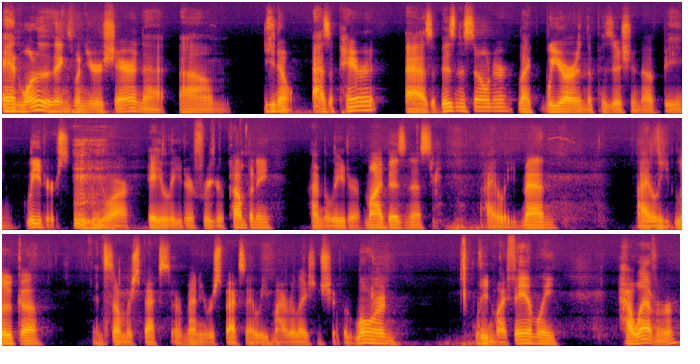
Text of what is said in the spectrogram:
and one of the things when you're sharing that, um, you know, as a parent, as a business owner, like we are in the position of being leaders. Mm-hmm. You are a leader for your company. I'm a leader of my business. I lead men. I lead Luca. In some respects, or many respects, I lead my relationship with Lauren, lead my family. However,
